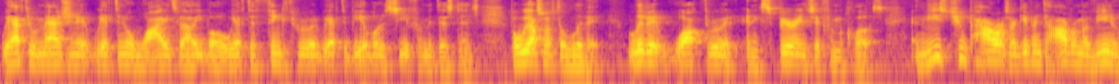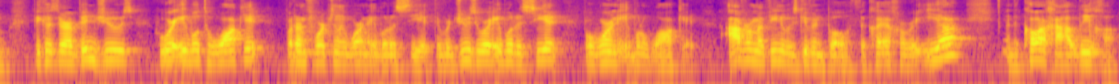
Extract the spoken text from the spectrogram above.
We have to imagine it. We have to know why it's valuable. We have to think through it. We have to be able to see it from a distance. But we also have to live it. Live it, walk through it, and experience it from a close. And these two powers are given to Avram Avinu because there have been Jews who were able to walk it, but unfortunately weren't able to see it. There were Jews who were able to see it, but weren't able to walk it. Avram Avinu was given both, the ha're'iyah and the koach ha'halicha.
